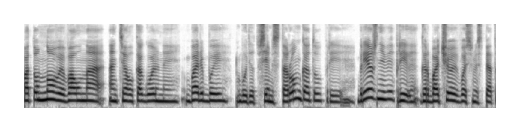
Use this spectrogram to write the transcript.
Потом новая волна антиалкогольной борьбы будет в 1972 году при Брежневе, при Горбачеве в 1985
